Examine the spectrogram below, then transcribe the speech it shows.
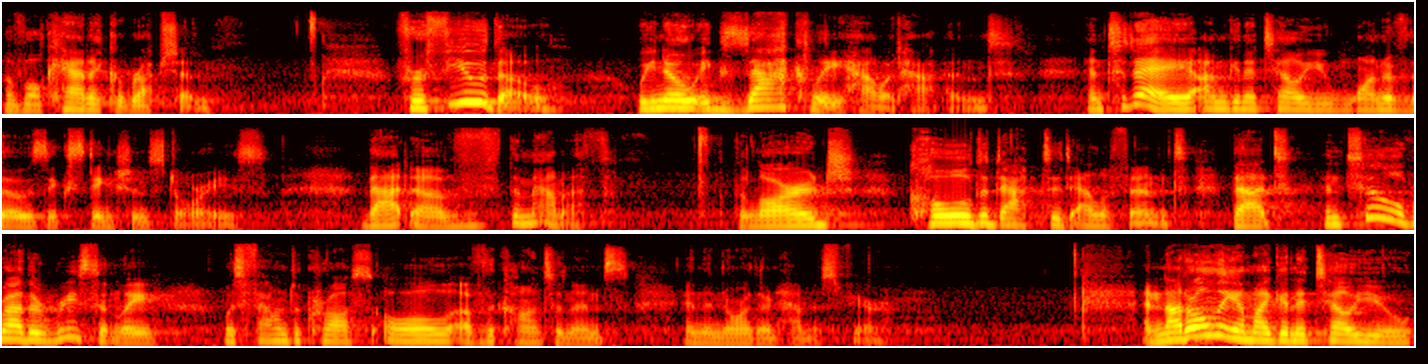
a volcanic eruption. For a few, though, we know exactly how it happened. And today, I'm going to tell you one of those extinction stories that of the mammoth, the large, cold adapted elephant that, until rather recently, was found across all of the continents in the Northern Hemisphere. And not only am I going to tell you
